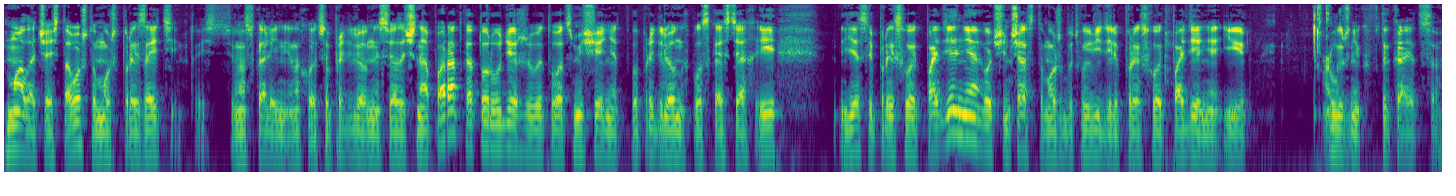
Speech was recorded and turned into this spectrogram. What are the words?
малая часть того, что может произойти. То есть у нас в колене находится определенный связочный аппарат, который удерживает его от смещения в определенных плоскостях. И если происходит падение, очень часто, может быть, вы видели, происходит падение, и лыжник втыкается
